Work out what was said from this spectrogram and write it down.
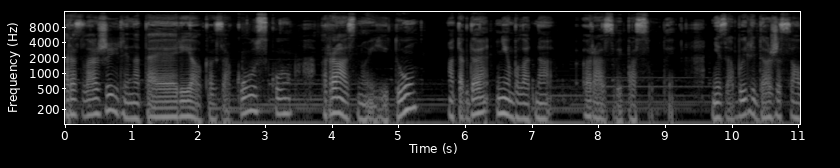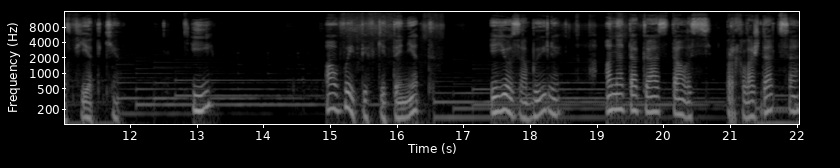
разложили на тарелках закуску, разную еду, а тогда не было одноразовой посуды. Не забыли даже салфетки. И? А выпивки-то нет. Ее забыли. Она так и осталась прохлаждаться,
